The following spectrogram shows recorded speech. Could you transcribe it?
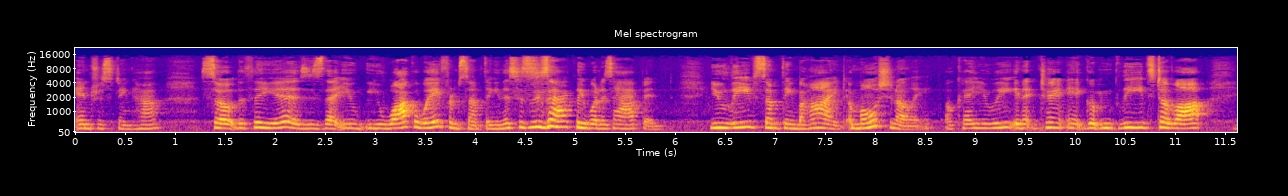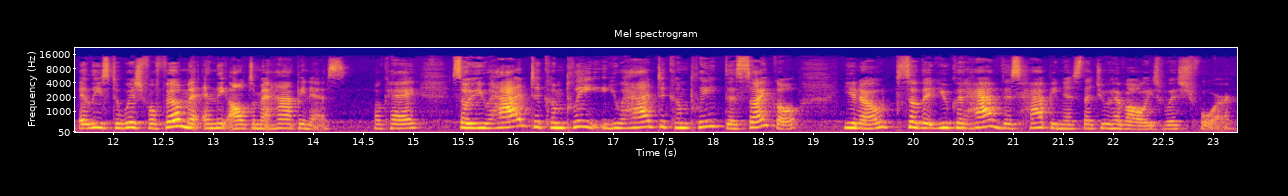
Interesting, huh? So the thing is, is that you you walk away from something, and this is exactly what has happened. You leave something behind emotionally. Okay, you leave, and it it leads to a lot. It leads to wish fulfillment and the ultimate happiness. Okay, so you had to complete. You had to complete this cycle you know, so that you could have this happiness that you have always wished for.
